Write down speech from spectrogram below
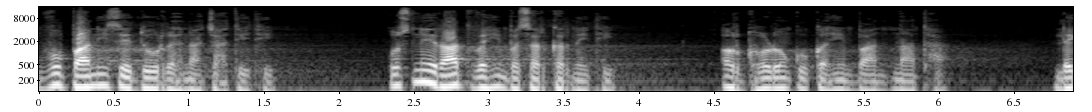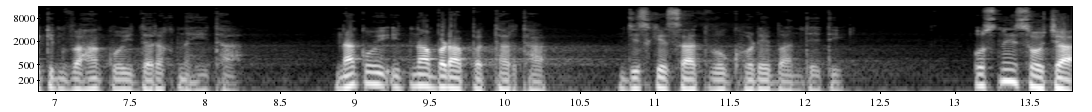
وہ پانی سے دور رہنا چاہتی تھی۔ اس نے رات وہیں بسر کرنی تھی اور گھوڑوں کو کہیں باندھنا تھا۔ لیکن وہاں کوئی درخت نہیں تھا، نہ کوئی اتنا بڑا پتھر تھا جس کے ساتھ وہ گھوڑے باندھ دیتی اس نے سوچا،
